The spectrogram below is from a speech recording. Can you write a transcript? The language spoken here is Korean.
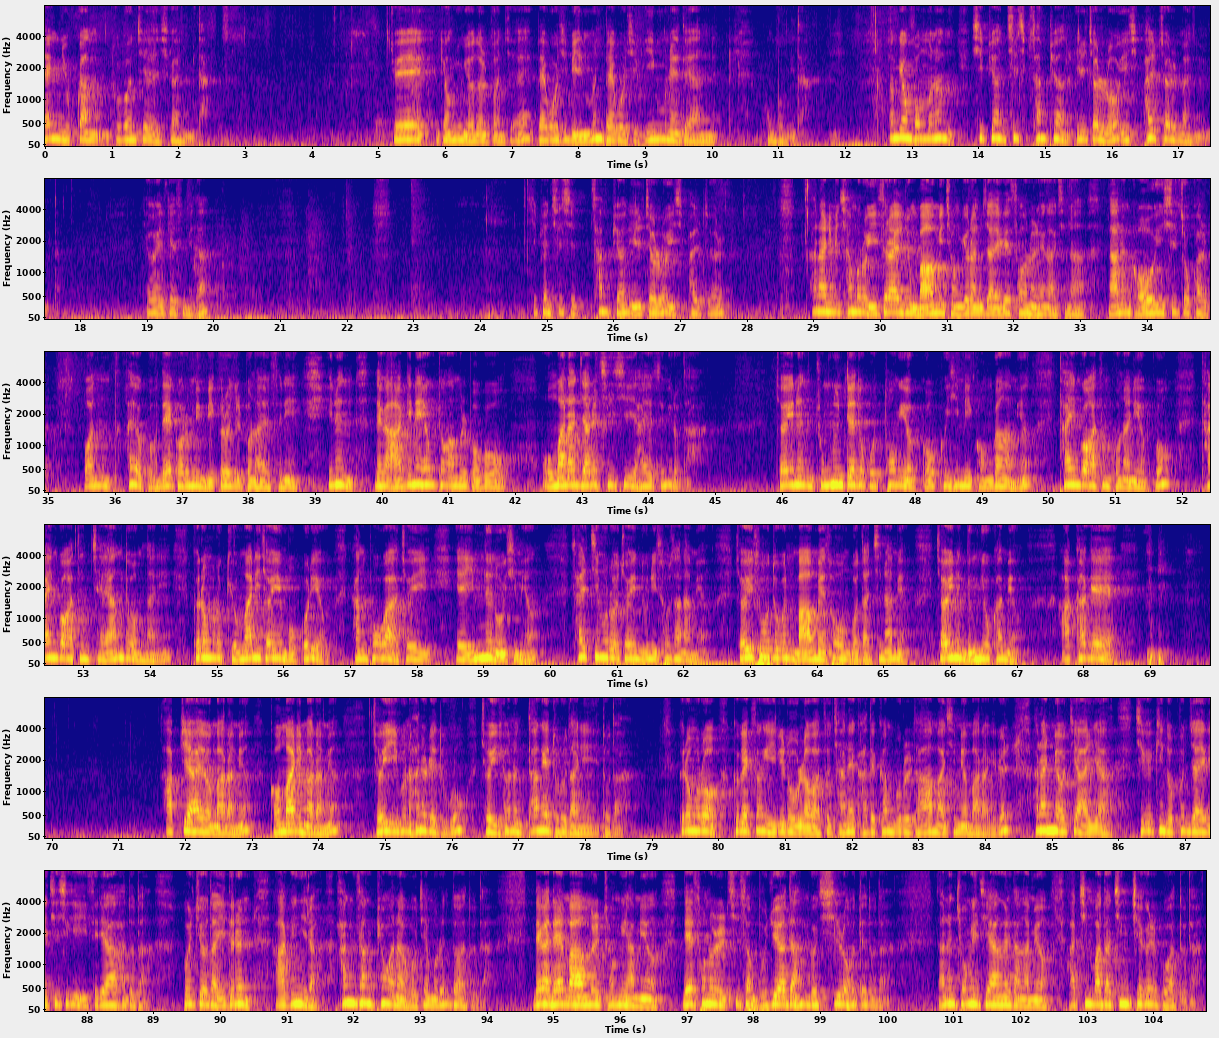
106강 두 번째 시간입니다. 교회 경중 여덟 번째 151문, 152문에 대한 공부입니다. 성경 본문은 시편 73편 1절로 28절 말씀입니다. 제가 읽겠습니다. 시편 73편 1절로 28절 하나님이 참으로 이스라엘 중 마음이 정결한 자에게 선을 행하시나 나는 거의 실족할 뻔하였고 내 걸음이 미끄러질 뻔하였으니 이는 내가 악인의 형통함을 보고 오만한 자를 질시하였음이로다. 저희는 죽는 때도 고통이 없고 그 힘이 건강하며 타인과 같은 고난이 없고 타인과 같은 재앙도 없나니 그러므로 교만이 저희 목걸이요 강포가 저희의 입는 옷이며 살찜으로 저희 눈이 솟아나며 저희 소득은 마음의 소음보다 진하며 저희는 능욕하며 악하게 압제하여 말하며 거만히 말하며 저희 입은 하늘에 두고 저희 혀는 땅에 두루 다니도다. 그러므로 그 백성이 이리로 올라와서 잔에 가득한 물을 다 마시며 말하기를 하나님이 어찌 알랴 지극히 높은 자에게 지식이 있으랴 하도다. 볼지어다 이들은 악인이라 항상 평안하고 재물은 더하도다. 내가 내 마음을 정의하며 내 손을 씻어 무죄하다 한 것이 실로 헛되도다. 나는 종일 재앙을 당하며 아침마다 징책을 보았도다.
